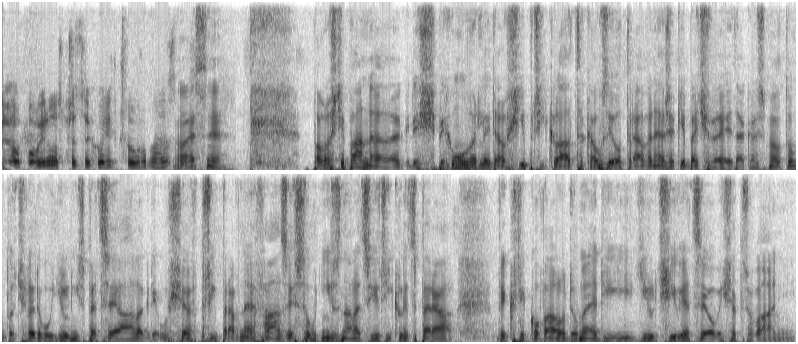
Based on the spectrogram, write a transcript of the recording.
Jeho povinnost přece chodit k soudu, ne? No jasně. Pavel Štěpán, když bychom uvedli další příklad kauzy otrávené řeky Bečvy, tak jsme o tom točili dvoudílný speciál, kdy už v přípravné fázi soudní znalec Jiří Klicpera vykřikoval do médií dílčí věci o vyšetřování.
